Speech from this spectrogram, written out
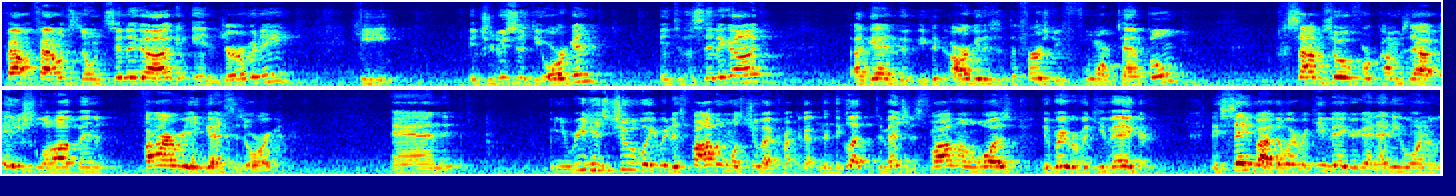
found, found his own synagogue in Germany. He introduces the organ into the synagogue. Again, the, you can argue this is the first Reform temple. Chassam Sofer comes out, Eish Lahavin, fiery against his organ. And when you read his tshuva, you read his father-in-law's tshuva, I neglected to mention his father-in-law was the great Rav Akiva They say, by the way, Rav Akiva again, anyone who,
